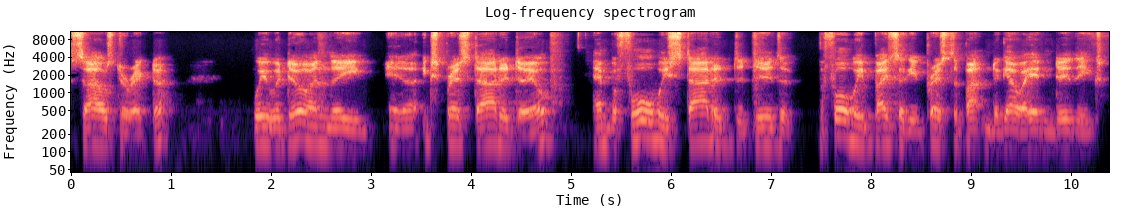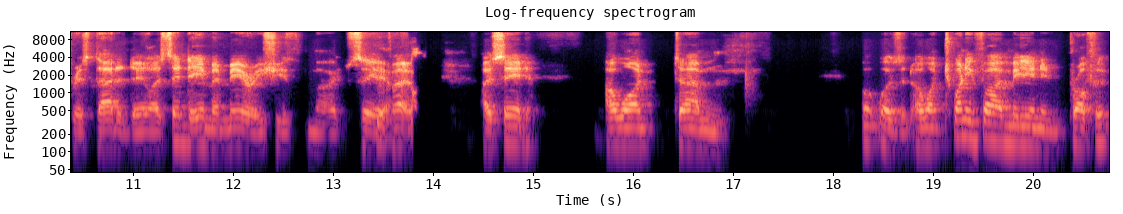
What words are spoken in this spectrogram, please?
sales director. We were doing the uh, Express Data deal. And before we started to do the, before we basically pressed the button to go ahead and do the Express Data deal, I said to him and Mary, she's my CFO, yeah. I said, I want um, what was it? I want 25 million in profit.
